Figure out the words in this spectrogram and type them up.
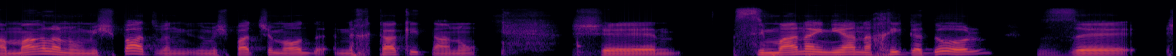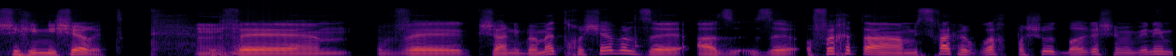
אמר לנו משפט, וזה משפט שמאוד נחקק איתנו, סימן העניין הכי גדול זה שהיא נשארת. ו... וכשאני באמת חושב על זה, אז זה הופך את המשחק לכל כך פשוט ברגע שמבינים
